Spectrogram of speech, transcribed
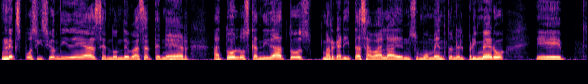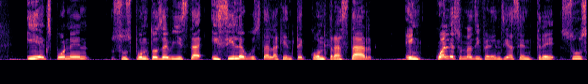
una exposición de ideas en donde vas a tener a todos los candidatos, Margarita Zavala en su momento en el primero, eh, y exponen sus puntos de vista y sí le gusta a la gente contrastar en cuáles son las diferencias entre sus,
